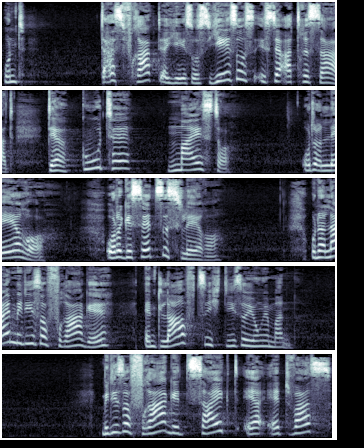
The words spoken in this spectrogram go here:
Und das fragt er Jesus. Jesus ist der Adressat, der gute Meister oder Lehrer oder Gesetzeslehrer. Und allein mit dieser Frage entlarvt sich dieser junge Mann. Mit dieser Frage zeigt er etwas,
